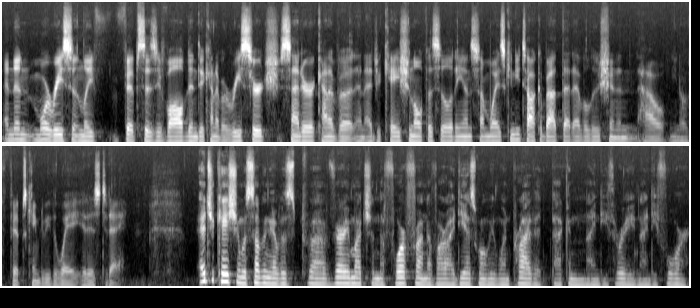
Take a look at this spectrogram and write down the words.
And then more recently, Phipps has evolved into kind of a research center, kind of a, an educational facility in some ways. Can you talk about that evolution and how you know Phipps came to be the way it is today? Education was something that was uh, very much in the forefront of our ideas when we went private back in 93, 94.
